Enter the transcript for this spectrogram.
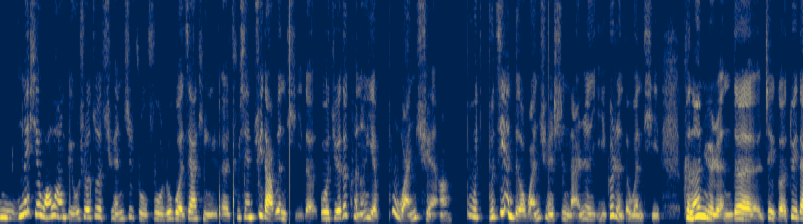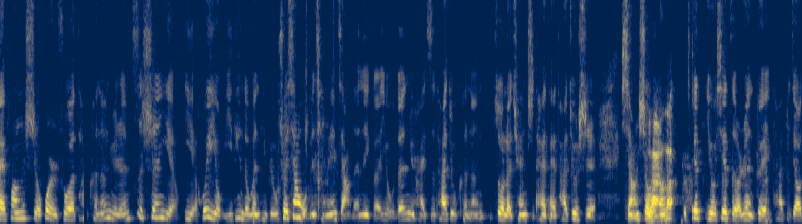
嗯，那些往往比如说做全职主妇，如果家庭呃出现巨大问题的，我觉得可能也不完全啊。不，不见得完全是男人一个人的问题，可能女人的这个对待方式，或者说她可能女人自身也也会有一定的问题。比如说像我们前面讲的那个，有的女孩子她就可能做了全职太太，她就是享受，然后有些有些责任，对她比较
